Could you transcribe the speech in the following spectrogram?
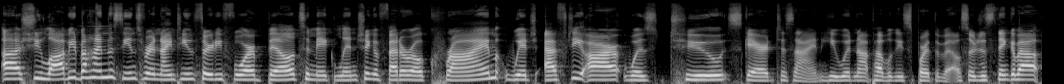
Uh, she lobbied behind the scenes for a 1934 bill to make lynching a federal crime, which FDR was too scared to sign. He would not publicly support the bill. So just think about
